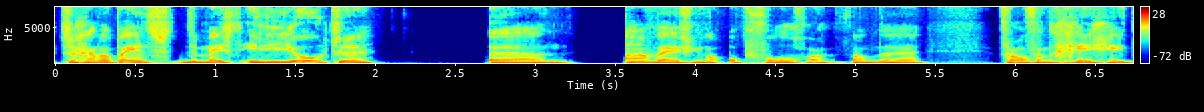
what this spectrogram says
Ze gaan opeens de meest idiote eh, aanwijzingen opvolgen, van de, vooral van de GGD.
